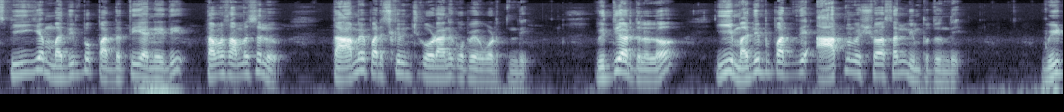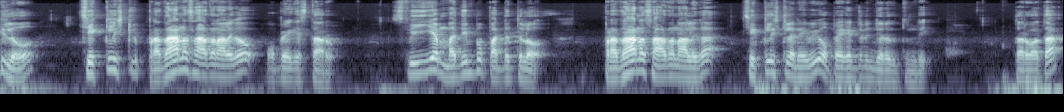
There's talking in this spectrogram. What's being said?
స్వీయ మదింపు పద్ధతి అనేది తమ సమస్యలు తామే పరిష్కరించుకోవడానికి ఉపయోగపడుతుంది. విద్యార్థులలో ఈ మదింపు పద్ధతి ఆత్మవిశ్వాసాన్ని నింపుతుంది. వీటిలో చెక్ లిస్టులు ప్రధాన సాధనాలుగా ఉపయోగిస్తారు. స్వీయ మదింపు పద్ధతిలో ప్రధాన సాధనాలుగా చెక్లిస్టులు అనేవి ఉపయోగించడం జరుగుతుంది. తర్వాత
